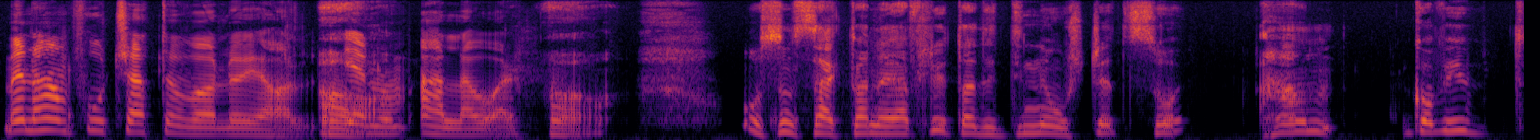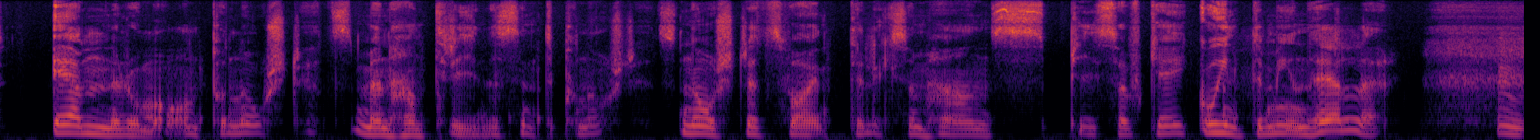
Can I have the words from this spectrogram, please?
Men han fortsatte att vara lojal Ja. genom alla år. Ja. Och som sagt när jag flyttade till Norstedts så han gav ut en roman på Norstedts, men han trivdes inte på Norstedts. Norstedts var inte liksom hans piece of cake och inte min heller. Mm.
